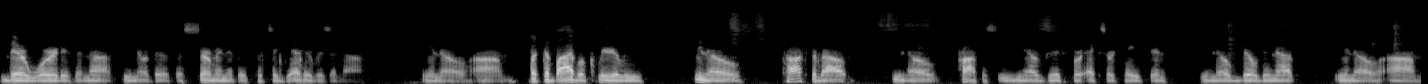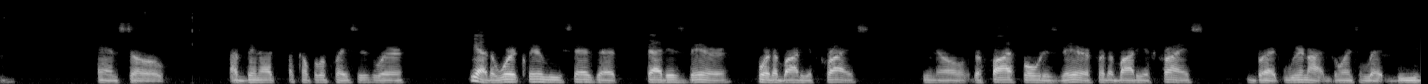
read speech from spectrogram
their word is enough. You know, the, the sermon that they put together is enough. You know, um, but the Bible clearly, you know, talks about, you know, prophecy, you know, good for exhortation, you know, building up, you know, um, and so I've been at a couple of places where, yeah, the word clearly says that that is there for the body of Christ. You know, the fivefold is there for the body of Christ, but we're not going to let these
